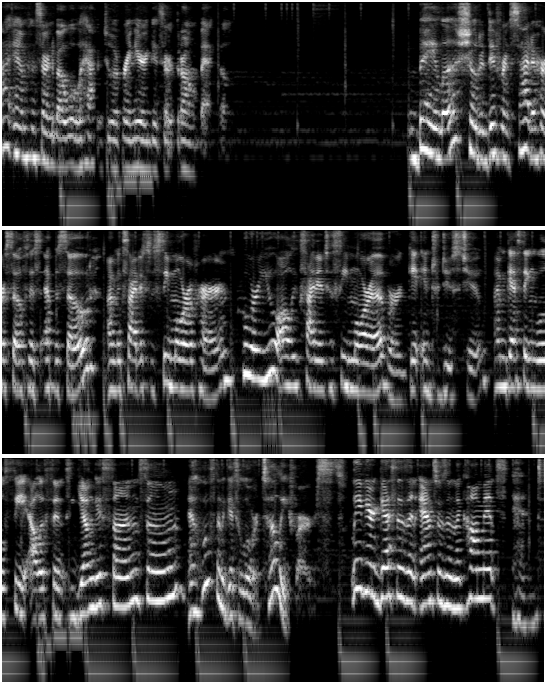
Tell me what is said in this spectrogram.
I am concerned about what will happen to her if Rhaenyra gets her throne back though. Baela showed a different side of herself this episode. I'm excited to see more of her. Who are you all excited to see more of or get introduced to? I'm guessing we'll see Alicent's youngest son soon. And who's gonna get to Lord Tully first? Leave your guesses and answers in the comments, and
